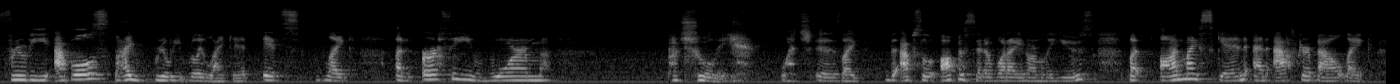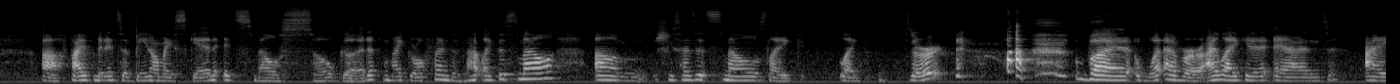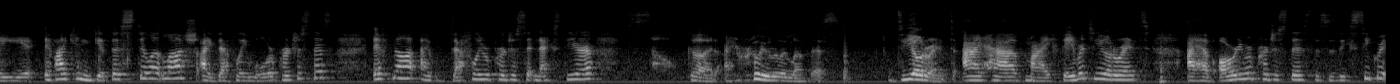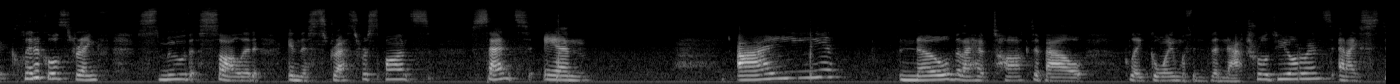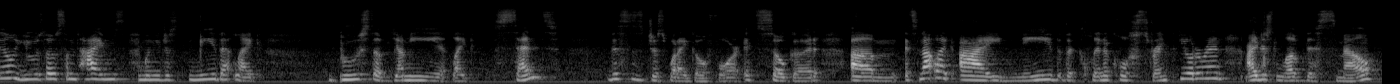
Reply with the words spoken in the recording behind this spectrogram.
fruity apples, but I really, really like it. It's like an earthy, warm patchouli, which is like the absolute opposite of what I normally use. But on my skin and after about like uh, five minutes of being on my skin, it smells so good. My girlfriend does not like the smell. Um, she says it smells like like dirt, but whatever. I like it, and I if I can get this still at Lush, I definitely will repurchase this. If not, I would definitely repurchase it next year. So good. I really really love this deodorant. I have my favorite deodorant. I have already repurchased this. This is the Secret Clinical Strength Smooth Solid in the Stress Response scent. And I know that I have talked about like going with the natural deodorants and I still use those sometimes when you just need that like boost of yummy like scent this is just what I go for. It's so good. Um, it's not like I need the clinical strength deodorant. I just love this smell.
